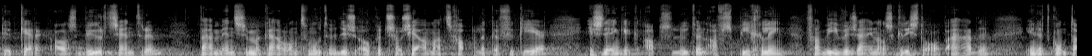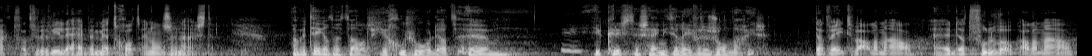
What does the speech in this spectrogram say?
de kerk als buurtcentrum, waar mensen elkaar ontmoeten, dus ook het sociaal-maatschappelijke verkeer, is denk ik absoluut een afspiegeling van wie we zijn als christen op aarde, in het contact wat we willen hebben met God en onze naasten. Maar betekent dat dan, als ik je goed hoor, dat um, je christen zijn niet alleen voor de zondag is? Dat weten we allemaal, uh, dat voelen we ook allemaal.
